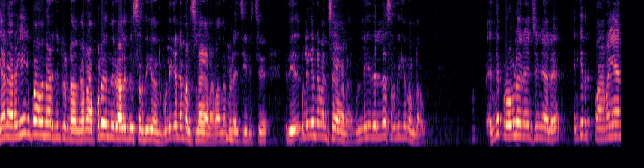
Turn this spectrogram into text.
ഞാൻ ഇറങ്ങിയപ്പോൾ അവൻ അറിഞ്ഞിട്ടുണ്ടാവും. കാരണം അപ്പുറം നിന്ന് ഒരാൾ ഇത് ശ്രദ്ധിക്കുന്നുണ്ട്. പുള്ളിക്ക് എന്നെ മനസ്സിലായ വന്നപ്പോഴേ ചിരിച്ച് ഇത് പുള്ളിക്ക് എന്നെ മനസ്സിലായ പുള്ളി ഇതെല്ലാം ശ്രദ്ധിക്കുന്നുണ്ടാവും. എന്റെ പ്രോബ്ലം എന്ന് വെച്ച് കഴിഞ്ഞാൽ എനിക്കത് പറയാൻ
